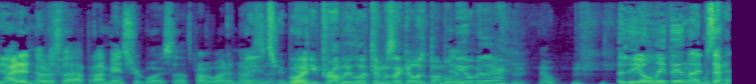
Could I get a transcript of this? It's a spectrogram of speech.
Yeah. I didn't notice that, but I'm mainstream boy, so that's probably why I didn't notice mainstream it. boy. Yeah, you probably looked and was like, "Oh, is Bumblebee Yeah. over there?" Hmm, Nope. The only thing I Was that Hailee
